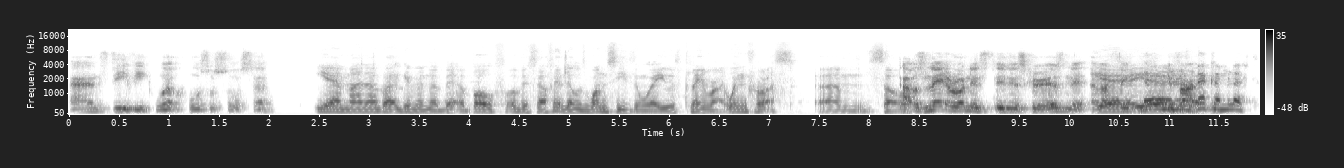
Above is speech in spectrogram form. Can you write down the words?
And Stevie, workhorse or sauce, sir? Yeah, man, I've got to give him a bit of both. Obviously, I think there was one season where he was playing right wing for us. Um, so That was later on in, in his career, isn't it? And Yeah, I think yeah. No, if no, I, Beckham left.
